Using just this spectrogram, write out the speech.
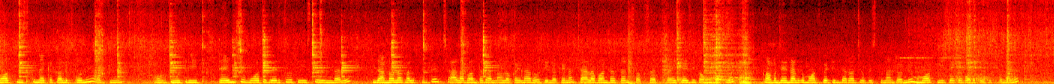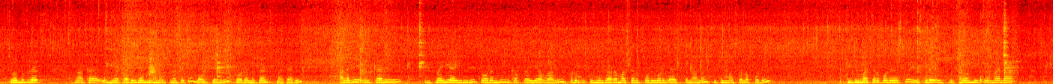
మూత తీసుకున్నాక కలుపుకొని ఒక టూ ఒక టూ త్రీ టైమ్స్ మూత పెడుతూ తీస్తూ ఉండాలి. ఇది అన్నంలో కలుపుకుంటే చాలా బాగుంటుంది. అన్నంలోకైనా రోటీలోకైనా చాలా బాగుంటుంది ఫ్రెండ్స్. ఒకసారి ట్రై చేసి కామెంట్ బాక్స్లో కామెంట్ చేయండి. అలాగే మూత పెట్టిన తర్వాత చూపిస్తున్నాను చూడండి. మూత తీసాక కూడా చూపిస్తున్నాను. చూడండి ఫ్రెండ్స్ నా నా కర్రీ కానీ మీకు నచ్చినట్టయితే లైక్ చేయండి. చూడండి ఫ్రెండ్స్ నా కర్రీ. అలాగే ఈ కర్రీ ఫ్రై అయింది చూడండి. ఇంకా ఫ్రై అవ్వాలి. ఇప్పుడు కొంచెం గరం మసాలా పొడి కూడా వేస్తున్నాను. చికెన్ మసాలా పొడి. చికెన్ మసాలా పొడి వేసుకో ఇప్పుడే ఇప్పట్లో మీకు ఏమైనా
